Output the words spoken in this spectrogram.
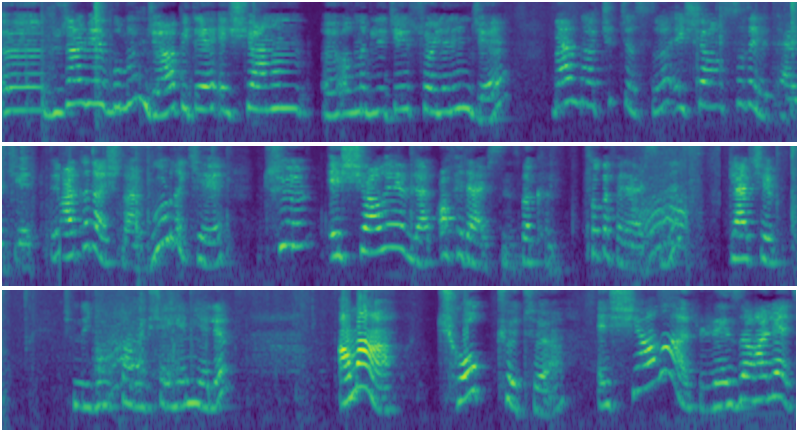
e, güzel bir ev bulunca bir de eşyanın e, alınabileceği söylenince ben de açıkçası eşyasız evi tercih ettim. Arkadaşlar buradaki tüm eşyalı evler affedersiniz bakın çok affedersiniz. Gerçi şimdi yumurtadan da bir şey yemeyelim. Ama çok kötü. Eşyalar rezalet.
